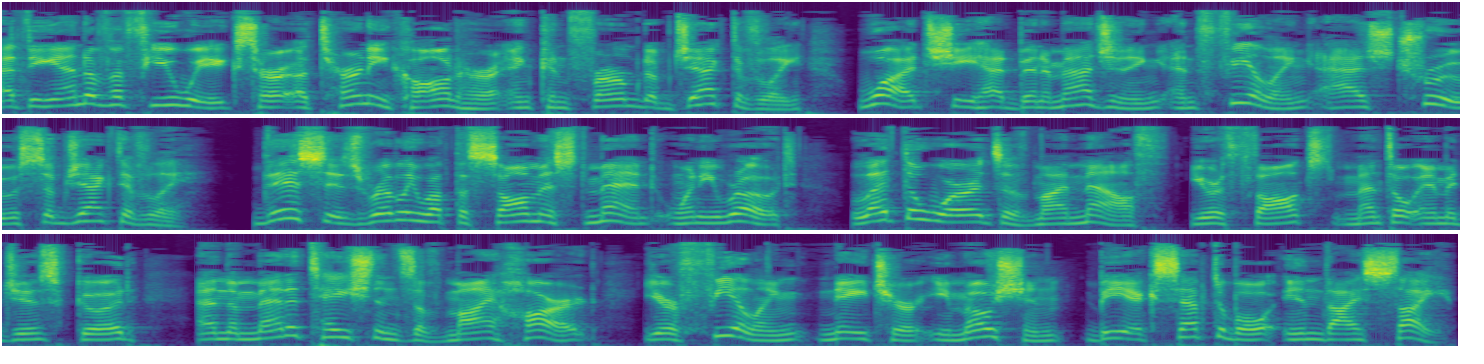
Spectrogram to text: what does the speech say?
At the end of a few weeks, her attorney called her and confirmed objectively what she had been imagining and feeling as true subjectively. This is really what the psalmist meant when he wrote, Let the words of my mouth, your thoughts, mental images, good, and the meditations of my heart, your feeling, nature, emotion, be acceptable in thy sight.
